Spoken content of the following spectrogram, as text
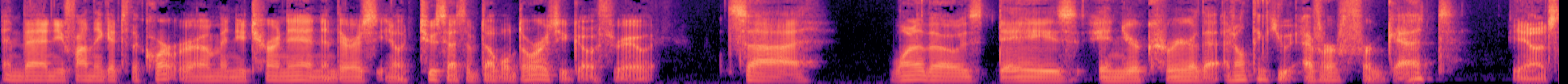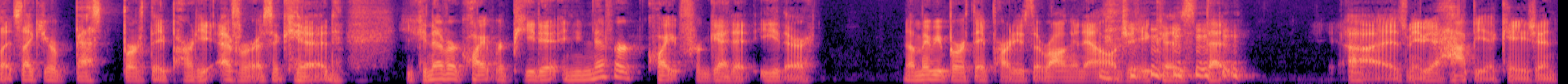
and then you finally get to the courtroom and you turn in, and there's you know two sets of double doors you go through. It's uh, one of those days in your career that I don't think you ever forget. You know, it's like, it's like your best birthday party ever as a kid. You can never quite repeat it, and you never quite forget it either. Now, maybe birthday party is the wrong analogy because that uh, is maybe a happy occasion.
